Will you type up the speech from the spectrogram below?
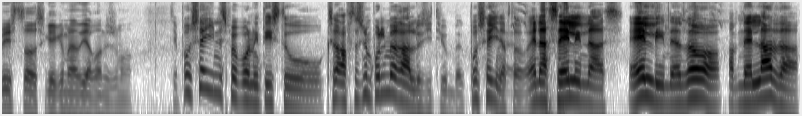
Beast στο συγκεκριμένο διαγωνισμό. Και πώς έγινες προπονητής του, ξέρω, αυτός είναι πολύ μεγάλος YouTuber. Πώς έγινε αυτό, Ένας Έλληνας, Έλλην εδώ, από την Ελλάδα,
